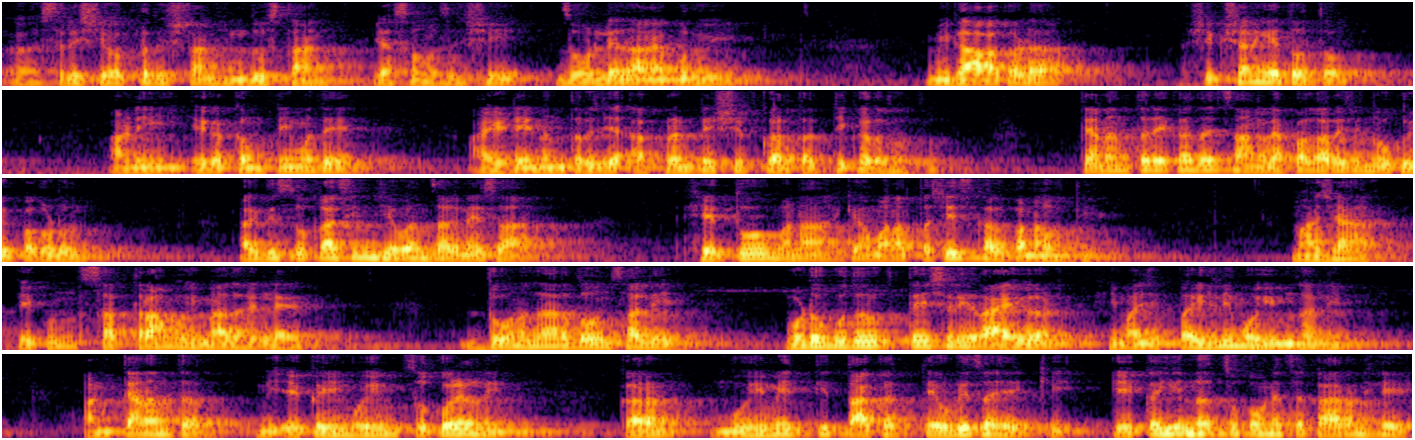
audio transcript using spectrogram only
श्री शिवप्रतिष्ठान हिंदुस्थान या संस्थेशी जोडले जाण्यापूर्वी मी गावाकडं शिक्षण घेत होतो आणि एका कंपनीमध्ये आय टी आयनंतर जे अप्रेंटिसशिप करतात ती करत होतो. त्यानंतर एखाद्या चांगल्या पगाराची नोकरी पकडून अगदी सुखासीन जीवन जगण्याचा हेतू म्हणा किंवा मनात तशीच कल्पना होती. माझ्या एकूण सतरा मोहिमा झालेल्या आहेत. दोन हजार दोन साली वडूबुद्रुक ते श्री रायगड ही माझी पहिली मोहीम झाली. आणि त्यानंतर मी एकही मोहीम चुकवलेली नाही. कारण मोहिमेत ती ताकद तेवढीच आहे की एकही न चुकवण्याचं कारण हे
